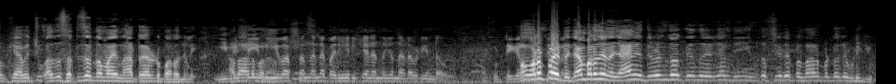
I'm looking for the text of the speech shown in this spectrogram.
പ്രഖ്യാപിച്ചു. അത് സത്യസന്ധമായി നാട്ടുകാരോട് പറഞ്ഞു. ഈ വിഷയം ഈ വർഷം തന്നെ പരിഹരിക്കാൻ എന്തെങ്കിലും നടപടി ഉണ്ടാവും? കുട്ടികൾ ഉറപ്പായിട്ടും. ഞാൻ പറഞ്ഞില്ല ഞാൻ തിരുവനന്തപുരത്ത് നിന്ന് കഴിഞ്ഞാൽ ഈ ഇൻഡസ്ട്രിയുടെ പ്രധാനപ്പെട്ടവരെ വിളിക്കും.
